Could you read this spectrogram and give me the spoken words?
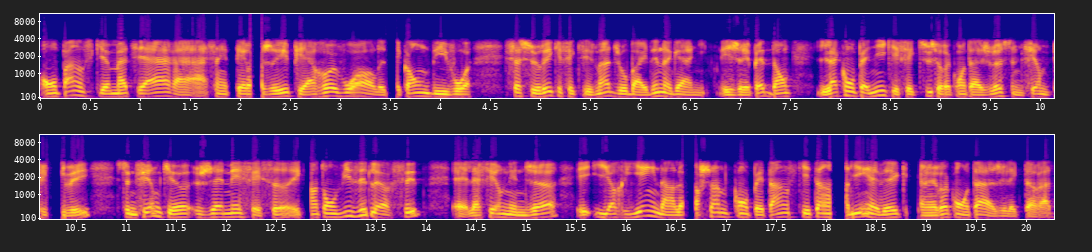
on pense qu'il y a matière à, à s'interroger puis à revoir le décompte des voix, s'assurer qu'effectivement Joe Biden a gagné. Et je répète donc, la compagnie qui effectue ce recomptage-là, c'est une firme privée, c'est une firme qui a jamais fait ça. Et quand on visite leur site, euh, la firme Ninja, il n'y a rien dans leur champ de compétences qui est en lien avec un recomptage électoral.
